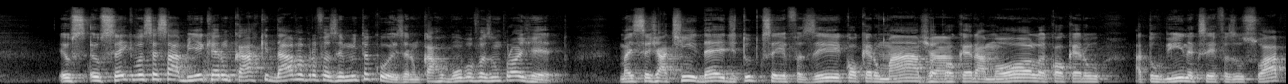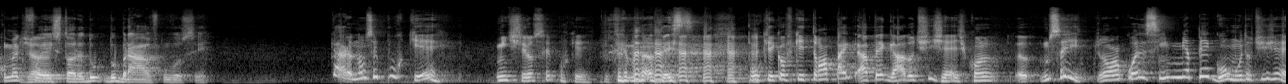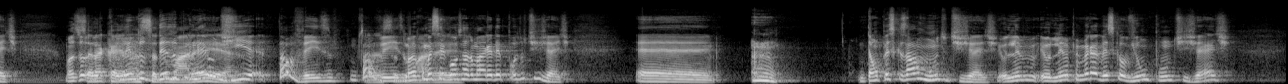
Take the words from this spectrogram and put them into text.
Eu, eu sei que você sabia que era um carro que dava para fazer muita coisa, era um carro bom para fazer um projeto. Mas você já tinha ideia de tudo que você ia fazer? Qual era o mapa, Já. qual era a mola, qual era o, a turbina que você ia fazer o swap? Como é que Já. foi a história do, do Bravo com você? Cara, eu não sei porquê. Mentira, eu sei. Primeira vez. Por que que eu fiquei tão ape- apegado ao Tijet? Quando, eu não sei, uma coisa assim me apegou muito ao Tijet. Mas eu, Será eu, que é a eu lembro desde o primeiro dia. Talvez, talvez. do Mas eu comecei a Maréia. gostar do Maré depois do Tijet. É... Então eu pesquisava muito o Tijet. Eu lembro, eu lembro a primeira vez que eu vi um ponto Tijet.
